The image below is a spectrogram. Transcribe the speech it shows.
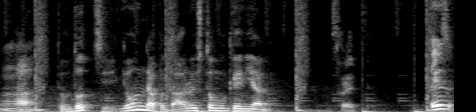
うん。あでもどっち？読んだことある人向けにやるの？それってえ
